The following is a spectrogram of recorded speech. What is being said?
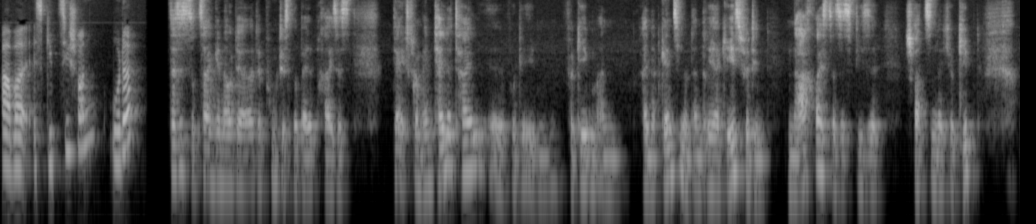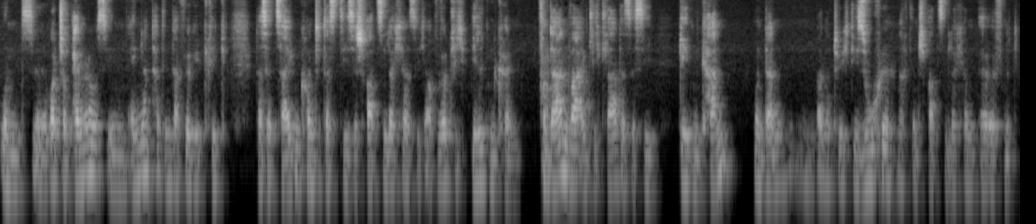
Aber es gibt sie schon, oder? Das ist sozusagen genau der, der Punkt des Nobelpreises. Der experimentelle Teil äh, wurde eben vergeben an Reinhard Genzel und Andrea Gees für den Nachweis, dass es diese schwarzen Löcher gibt. Und äh, Roger Penrose in England hat ihn dafür gekriegt, dass er zeigen konnte, dass diese schwarzen Löcher sich auch wirklich bilden können. Von da an war eigentlich klar, dass es sie geben kann. Und dann war natürlich die Suche nach den schwarzen Löchern eröffnet.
